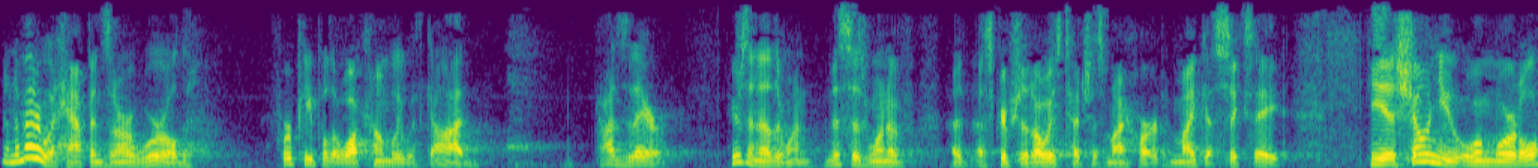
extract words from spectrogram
you know, no matter what happens in our world, if we're people that walk humbly with God, God's there. Here's another one. This is one of a, a scripture that always touches my heart. Micah 6 8. He has shown you, O mortal,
